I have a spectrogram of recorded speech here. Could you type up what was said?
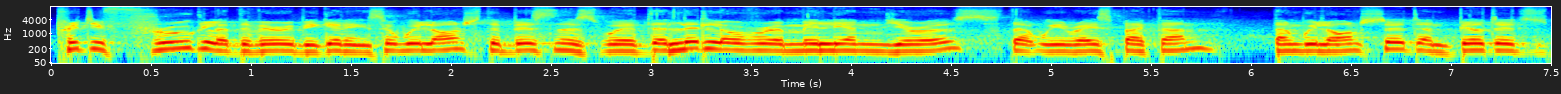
pretty frugal at the very beginning. So we launched the business with a little over a million euros that we raised back then. Then we launched it and built it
